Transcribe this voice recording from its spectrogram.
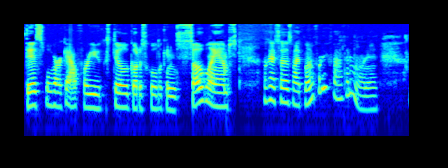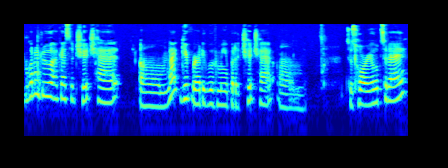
this will work out for you. You still go to school looking so glam. Okay, so it's like 1.45 in the morning. I'm going to do, I guess, a chit chat. Um, not get ready with me, but a chit chat um, tutorial today.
